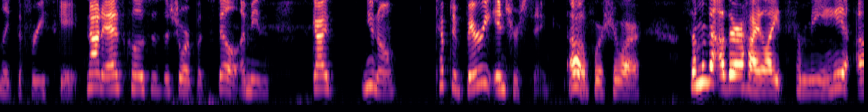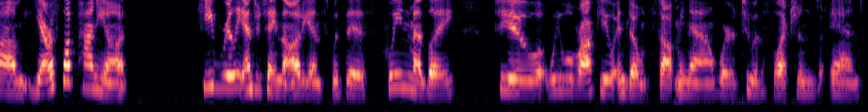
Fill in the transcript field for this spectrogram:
like the free skate. Not as close as the short, but still. I mean, this guy's you know kept it very interesting. Oh, for sure. Some of the other highlights for me, um, Yaroslav Paniot, he really entertained the audience with this Queen medley to We Will Rock You and Don't Stop Me Now were two of the selections and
